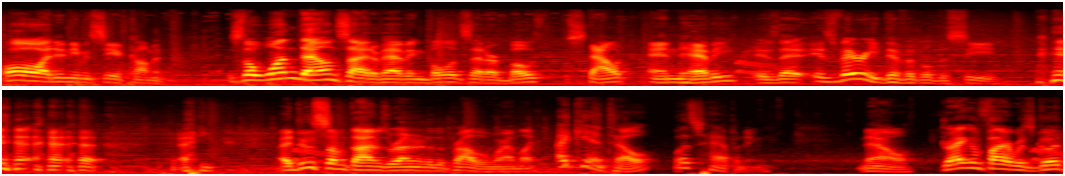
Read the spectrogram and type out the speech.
Oh, I didn't even see it coming. It's the one downside of having bullets that are both stout and heavy is that it's very difficult to see. I, I do sometimes run into the problem where I'm like, I can't tell what's happening. Now, Dragonfire was good.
